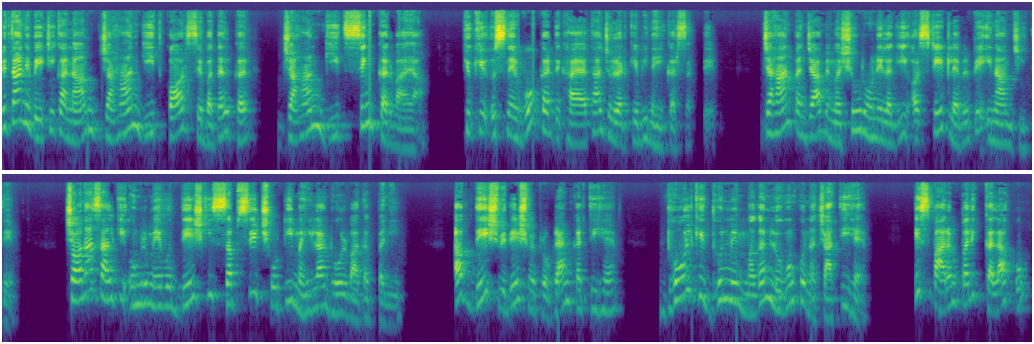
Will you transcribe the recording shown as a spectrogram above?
पिता ने बेटी का नाम जहान गीत कौर से बदलकर जहान गीत सिंह करवाया, क्योंकि उसने वो कर दिखाया था जो लड़के भी नहीं कर सकते। जहान पंजाब में मशहूर होने लगी और स्टेट लेवल पे इनाम जीते। चौदह साल की उम्र में वो देश की सबसे छोटी महिला ढोल वादक बनी। अब देश विदेश में प्रोग्राम करती है। ढोल की धुन में मगन लोगों को नचाती है। इस पारंपरिक कला को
